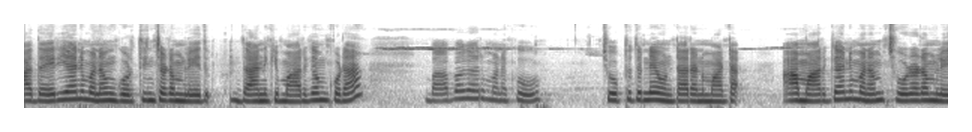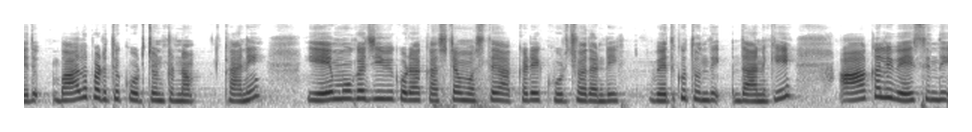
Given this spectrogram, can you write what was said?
ఆ ధైర్యాన్ని మనం గుర్తించడం లేదు. దానికి మార్గం కూడా బాబాగారు మనకు చూపుతూనే ఉంటారనమాట ఆ మార్గాన్ని మనం చూడడం లేదు. బాధపడుతూ కూర్చుంటున్నాం. కానీ ఏ మూగజీవి కూడా కష్టం వస్తే అక్కడే కూర్చోదండి. వెతుకుతుంది. దానికి ఆకలి వేసింది.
